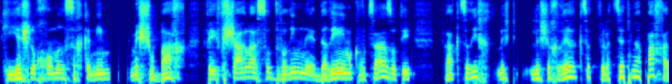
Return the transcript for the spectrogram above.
כי יש לו חומר שחקנים משובח ואפשר לעשות דברים נהדרים עם הקבוצה הזאת, רק צריך לש- לשחרר קצת ולצאת מהפחד.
